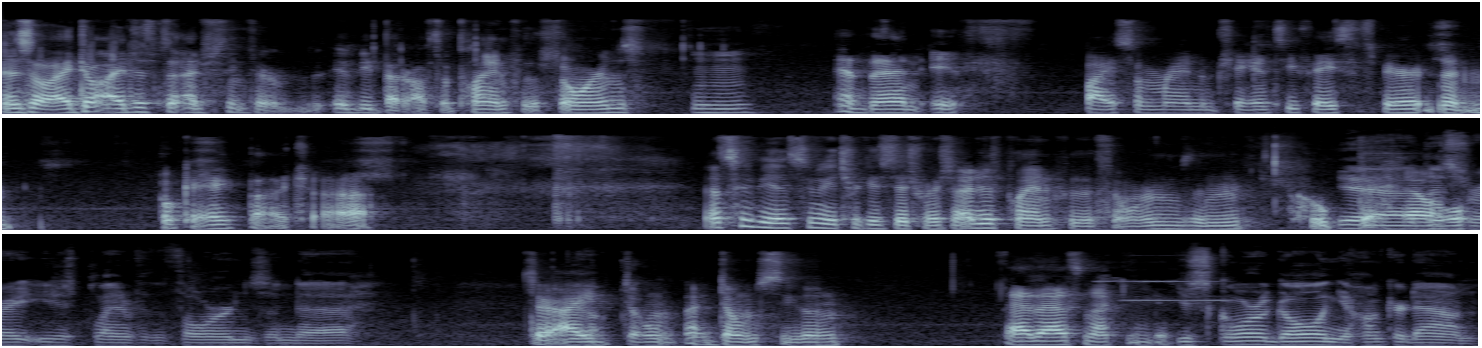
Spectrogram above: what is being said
And so I don't. I just. I just think they're, it'd be better off to plan for the Thorns, hmm and then if by some random chance you face the Spirit, then okay. But uh, that's gonna be that's gonna be a tricky situation. I just plan for the Thorns and hope Yeah, the at hell you just plan for the Thorns, and uh, that I don't. I don't see them. That, that's not gonna you score a goal and you hunker down.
